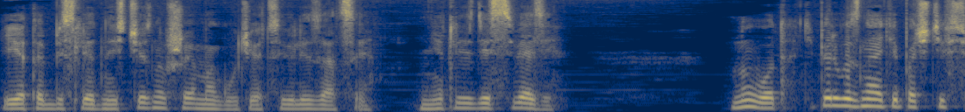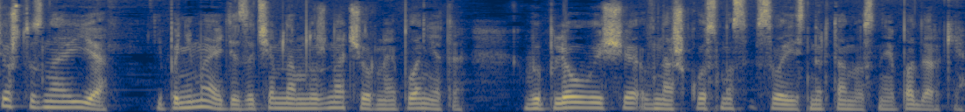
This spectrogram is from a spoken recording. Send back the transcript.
и эта бесследно исчезнувшая могучая цивилизация. Нет ли здесь связи? Ну вот, теперь вы знаете почти все, что знаю я, и понимаете, зачем нам нужна черная планета, выплевывающая в наш космос свои смертоносные подарки.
